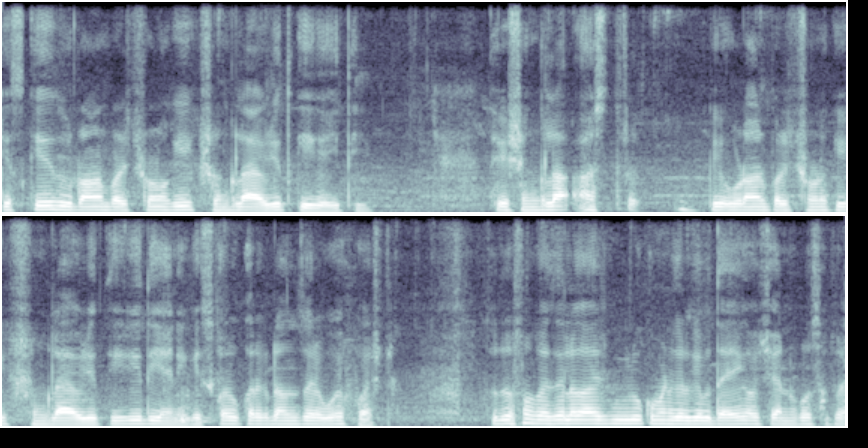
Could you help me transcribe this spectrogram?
किसके उड़ान परीक्षणों की श्रृंखला आयोजित की गई थी? तो ये श्रृंखला अस्त्र के उड़ान परीक्षणों की श्रृंखला आयोजित की गई थी, यानी कि इसका करेक्ट आंसर है वो फ़र्स्ट तो दोस्तों, कैसे लगा इस वीडियो कमेंट करके बताइएगा और चैनल को सब्सक्राइब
